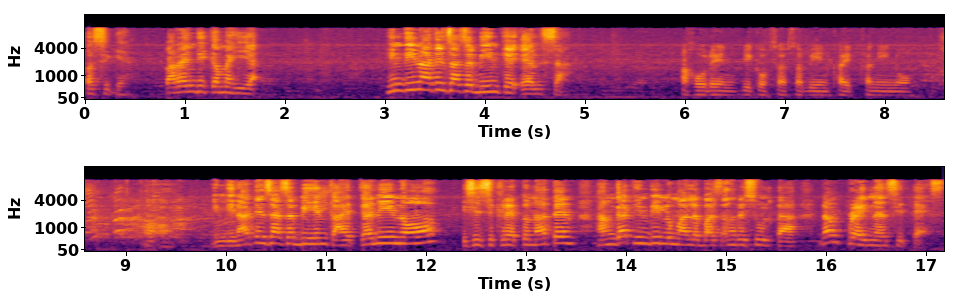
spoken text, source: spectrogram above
O sige, para hindi ka mahiya. Hindi natin sasabihin kay Elsa. Ako rin, di ko sasabihin kahit kanino. Oo. Hindi natin sasabihin kahit kanino, isisikreto natin hanggat hindi lumalabas ang resulta ng pregnancy test.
